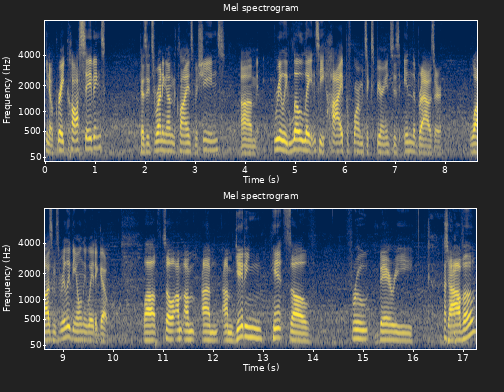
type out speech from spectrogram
you know, great cost savings, because it's running on the client's machines, um, really low latency, high performance experiences in the browser, WASM's really the only way to go. Well, so I'm, I'm, I'm, I'm getting hints of fruit, berry, Java.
